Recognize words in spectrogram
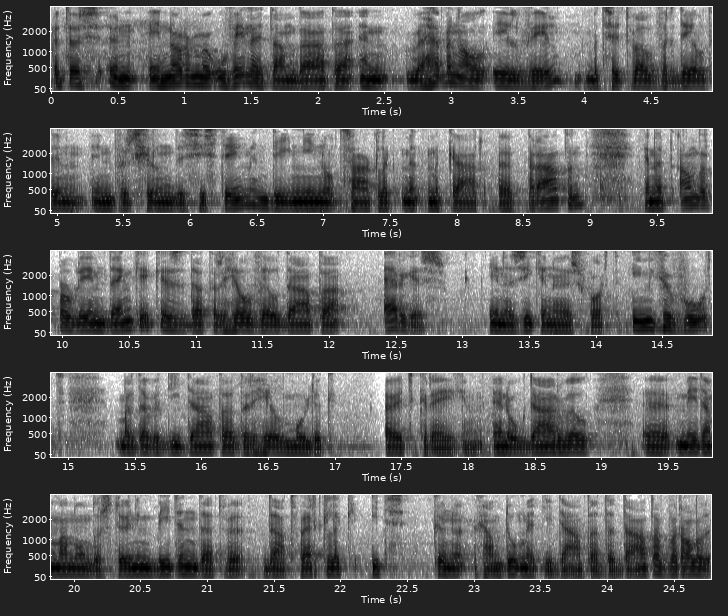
Het is een enorme hoeveelheid aan data en we hebben al heel veel. Het zit wel verdeeld in, in verschillende systemen die niet noodzakelijk met elkaar uh, praten. En het andere probleem, denk ik, is dat er heel veel data ergens in een ziekenhuis wordt ingevoerd, maar dat we die data er heel moeilijk uitkrijgen. En ook daar wil uh, Medaman ondersteuning bieden dat we daadwerkelijk iets kunnen gaan doen met die data. De data, voor alle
